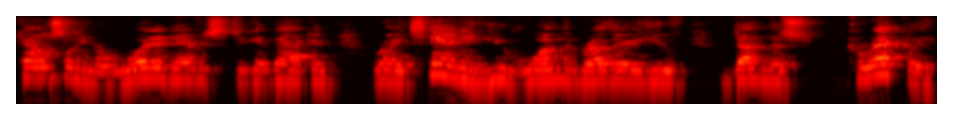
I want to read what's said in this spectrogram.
counseling or whatever to get back in right standing, you've won the brother, you've done this correctly.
